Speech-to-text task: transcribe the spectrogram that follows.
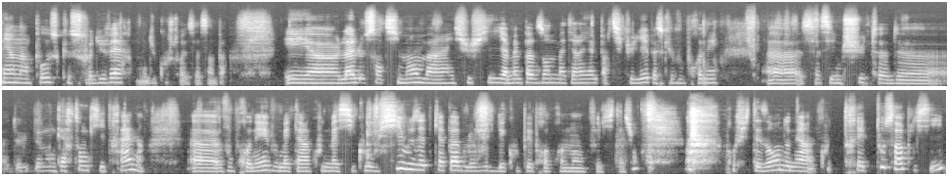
rien n'impose que ce soit du vert, mais du coup je trouvais ça sympa. Et euh, là, le sentiment, ben, il suffit, il n'y a même pas besoin de matériel particulier parce que vous prenez, euh, ça c'est une chute de, mon carton qui traîne, euh, vous prenez, vous mettez un coup de massicot ou si vous êtes capable, vous de découper proprement, félicitations. Profitez-en, donnez un coup de trait tout simple ici,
